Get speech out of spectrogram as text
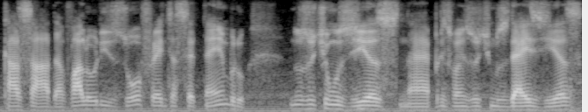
casada valorizou frente a setembro, nos últimos dias, né, principalmente nos últimos 10 dias,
